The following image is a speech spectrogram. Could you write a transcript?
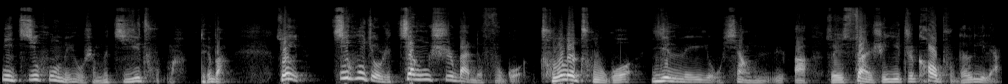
你几乎没有什么基础嘛，对吧？所以几乎就是僵尸般的复国。除了楚国，因为有项羽啊，所以算是一支靠谱的力量。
